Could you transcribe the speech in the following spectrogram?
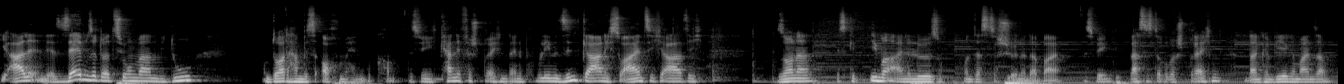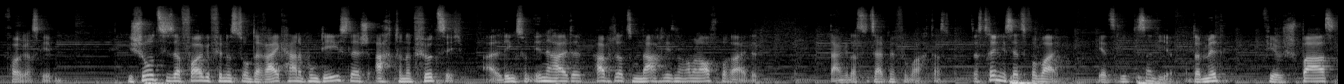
die alle in derselben Situation waren wie du. Und dort haben wir es auch immer hinbekommen. Deswegen, ich kann dir versprechen, deine Probleme sind gar nicht so einzigartig, sondern es gibt immer eine Lösung. Und das ist das Schöne dabei. Deswegen, lass uns darüber sprechen und dann können wir gemeinsam Vollgas geben. Die Shownotes dieser Folge findest du unter reikane.de slash 840. Alle Links und Inhalte habe ich dort zum Nachlesen noch einmal aufbereitet. Danke, dass du Zeit mit verbracht hast. Das Training ist jetzt vorbei. Jetzt liegt es an dir. Und damit viel Spaß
